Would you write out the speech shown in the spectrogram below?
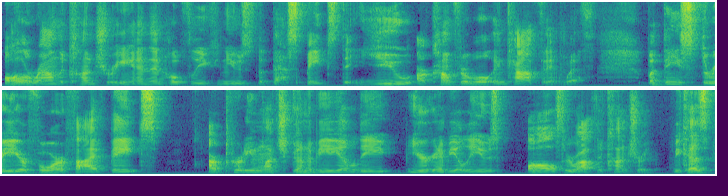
all around the country and then hopefully you can use the best baits that you are comfortable and confident with. But these three or four or five baits are pretty much going to be able to, you're going to be able to use all throughout the country. Because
